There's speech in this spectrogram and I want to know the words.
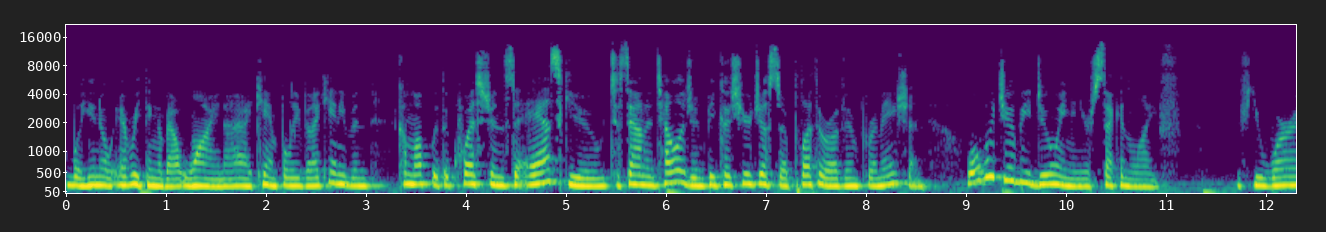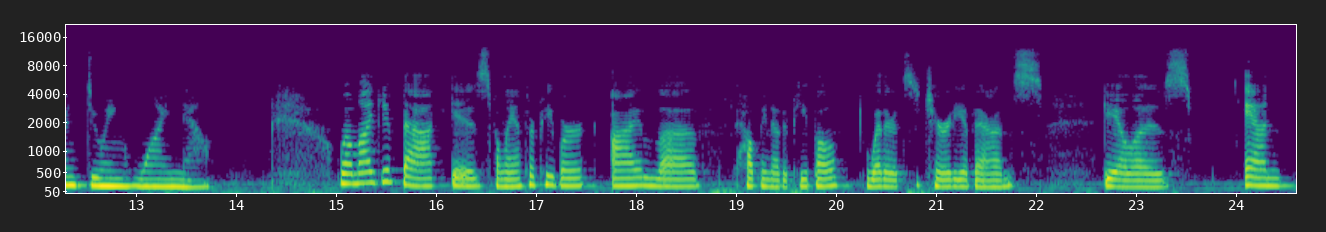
well, you know everything about wine. I, I can't believe it. I can't even come up with the questions to ask you to sound intelligent because you're just a plethora of information. What would you be doing in your second life if you weren't doing wine now? Well, my give back is philanthropy work. I love helping other people, whether it's charity events, galas, and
